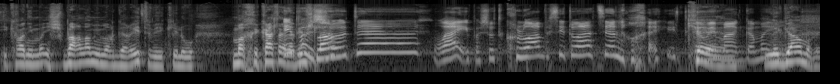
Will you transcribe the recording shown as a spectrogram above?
היא כבר נשבר לה ממרגרית, והיא כאילו מרחיקה את היא הילדים שלה. פשוט, אה, וואי, היא פשוט כלואה בסיטואציה נוראית. כן, גם עם- לגמרי.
